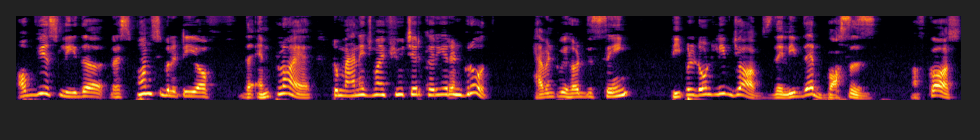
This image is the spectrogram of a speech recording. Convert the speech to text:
obviously the responsibility of the employer to manage my future career and growth. Haven't we heard this saying? People don't leave jobs, they leave their bosses. Of course,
